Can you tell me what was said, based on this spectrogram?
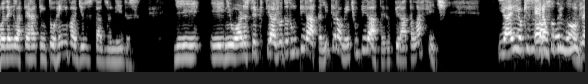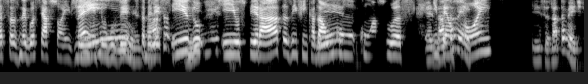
quando a Inglaterra tentou reinvadir os Estados Unidos. E, e New Orleans teve que ter a ajuda de um pirata, literalmente um pirata, era o pirata Lafitte. E aí eu quis usar Eram o sobrenome. comuns essas negociações, Sim, né, entre o governo estabelecido e os piratas, enfim, cada um com, com, as suas exatamente. intenções. Isso, exatamente.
